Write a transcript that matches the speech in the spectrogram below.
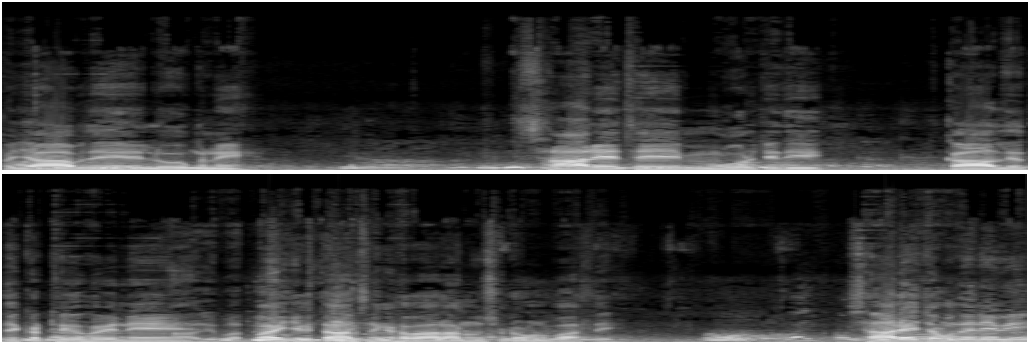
ਪੰਜਾਬ ਦੇ ਲੋਕ ਨੇ ਸਾਰੇ ਇੱਥੇ ਮੋਰਚੇ ਦੀ ਕਾਲ ਦੇ ਉੱਤੇ ਇਕੱਠੇ ਹੋਏ ਨੇ ਭਾਈ ਜਗਤਾਰ ਸਿੰਘ ਹਵਾਲਾ ਨੂੰ ਛਡਾਉਣ ਵਾਸਤੇ। ਸਾਰੇ ਚਾਹੁੰਦੇ ਨੇ ਵੀ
